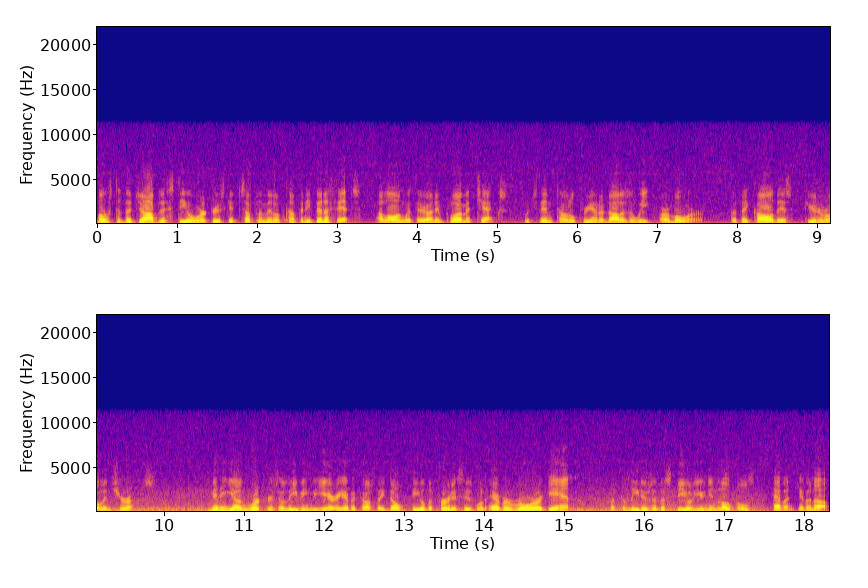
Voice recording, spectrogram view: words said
Most of the jobless steel workers get supplemental company benefits, along with their unemployment checks, which then total $300 a week or more. But they call this funeral insurance. Many young workers are leaving the area because they don't feel the furnaces will ever roar again. But the leaders of the steel union locals haven't given up.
